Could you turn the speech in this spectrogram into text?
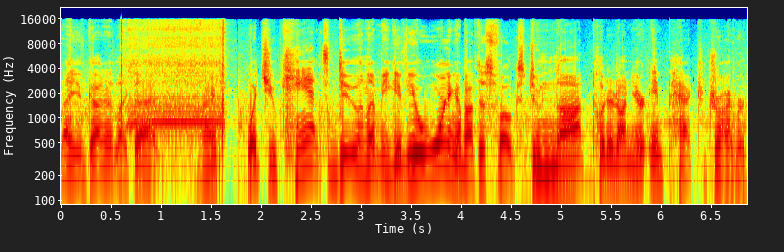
Now you've got it like that, right? What you can't do, and let me give you a warning about this folks, do not put it on your impact driver.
